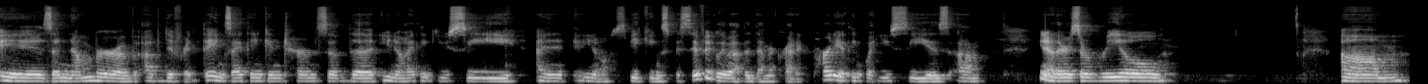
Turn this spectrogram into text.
is a number of, of different things. I think, in terms of the, you know, I think you see, uh, you know, speaking specifically about the Democratic Party, I think what you see is, um, you know, there's a real, um,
